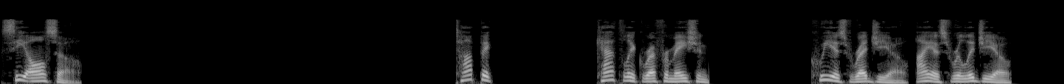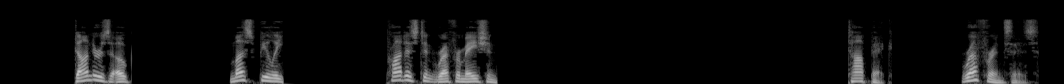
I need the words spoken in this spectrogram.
See also. Topic. Catholic Reformation. Cuius Regio, Eius Religio. Donner's Oak. Muspilli. Protestant Reformation References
